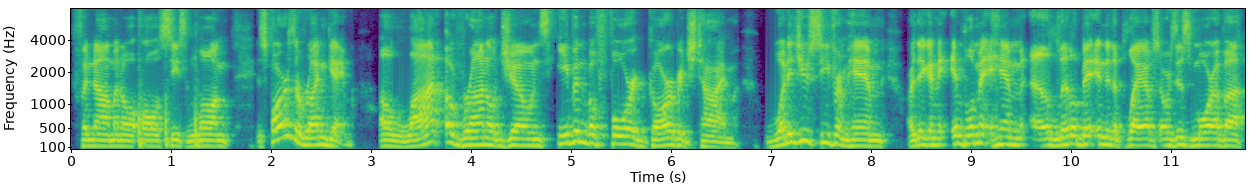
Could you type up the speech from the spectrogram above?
phenomenal all season long. As far as the run game, a lot of Ronald Jones even before garbage time. What did you see from him? Are they going to implement him a little bit into the playoffs, or is this more of a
